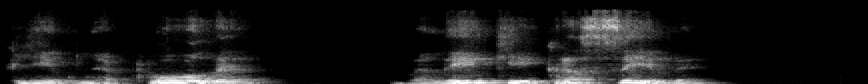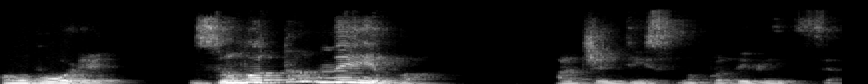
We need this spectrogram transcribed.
Хлібне поле велике і красиве, говорять, золота нива. Адже дійсно подивіться,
